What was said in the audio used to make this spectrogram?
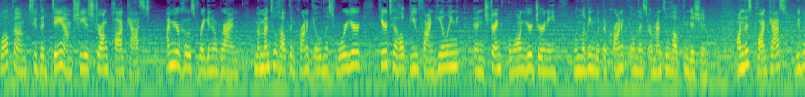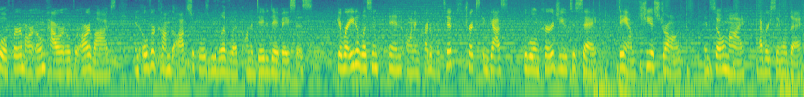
Welcome to the Damn She Is Strong podcast. I'm your host, Reagan O'Brien. I'm a mental health and chronic illness warrior here to help you find healing and strength along your journey when living with a chronic illness or mental health condition. On this podcast, we will affirm our own power over our lives and overcome the obstacles we live with on a day to day basis. Get ready to listen in on incredible tips, tricks, and guests who will encourage you to say, Damn, she is strong, and so am I every single day.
